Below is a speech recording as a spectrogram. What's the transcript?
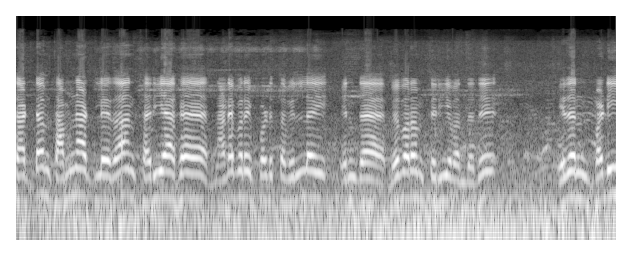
சட்டம் தமிழ்நாட்டிலே தான் சரியாக நடைமுறைப்படுத்தவில்லை என்ற விவரம் தெரிய வந்தது. இதன்படி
